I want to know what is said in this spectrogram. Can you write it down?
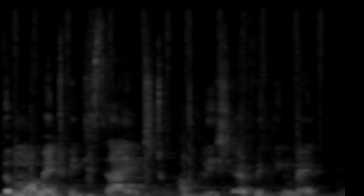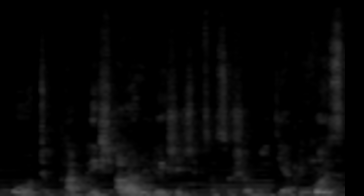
the moment we decide to publish everything like or to publish our relationships on social media because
